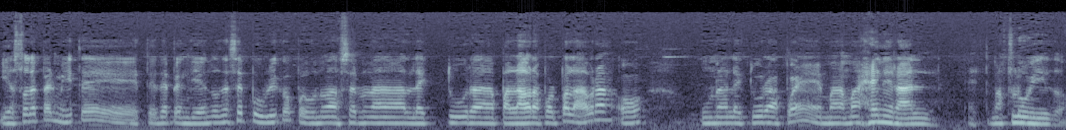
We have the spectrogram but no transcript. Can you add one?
y eso le permite, este, dependiendo de ese público, pues uno hacer una lectura palabra por palabra o una lectura pues más, más general este, más fluido.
